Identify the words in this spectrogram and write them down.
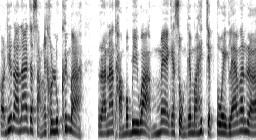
ก่อนที่ราน่าจะสั่งให้เขาลุกขึ้นมา ราน่าถามบ๊อบบี้ว่าแม่แกส่งแกมาให้เจ็บตัวอีกแล้วงั้นเหรอ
